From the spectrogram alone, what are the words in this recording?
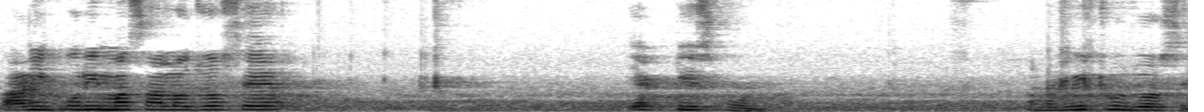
પાણીપુરી મસાલો જોશે. એક ટીસ્પૂન. અને મીઠું જોશે.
